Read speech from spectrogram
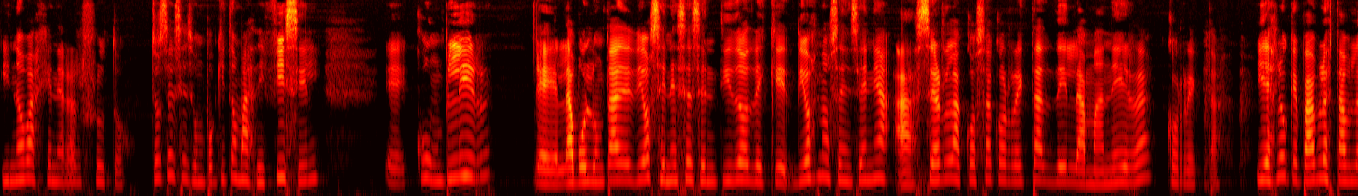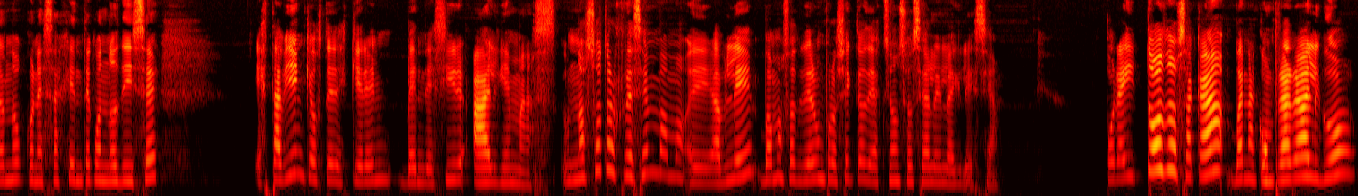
y no va a generar fruto. Entonces es un poquito más difícil eh, cumplir eh, la voluntad de Dios en ese sentido de que Dios nos enseña a hacer la cosa correcta de la manera correcta. Y es lo que Pablo está hablando con esa gente cuando dice, está bien que ustedes quieren bendecir a alguien más. Nosotros recién eh, hablé, vamos a tener un proyecto de acción social en la iglesia. Por ahí todos acá van a comprar algo,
